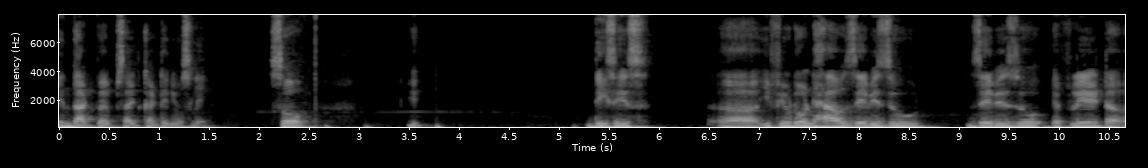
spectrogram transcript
in that website continuously. So this is uh, if you don't have JVZoo JVZoo affiliate uh,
